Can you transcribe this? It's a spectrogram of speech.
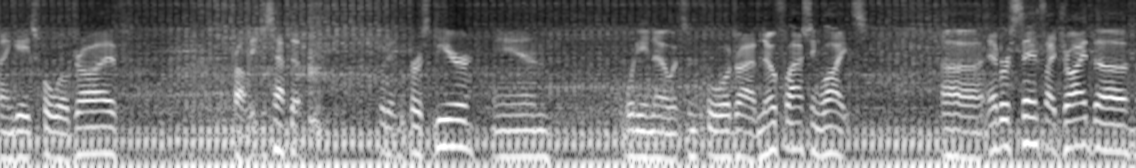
I engage four-wheel drive. Probably just have to put it in first gear and what do you know, it's in four-wheel drive. No flashing lights. Uh, ever since I dried the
